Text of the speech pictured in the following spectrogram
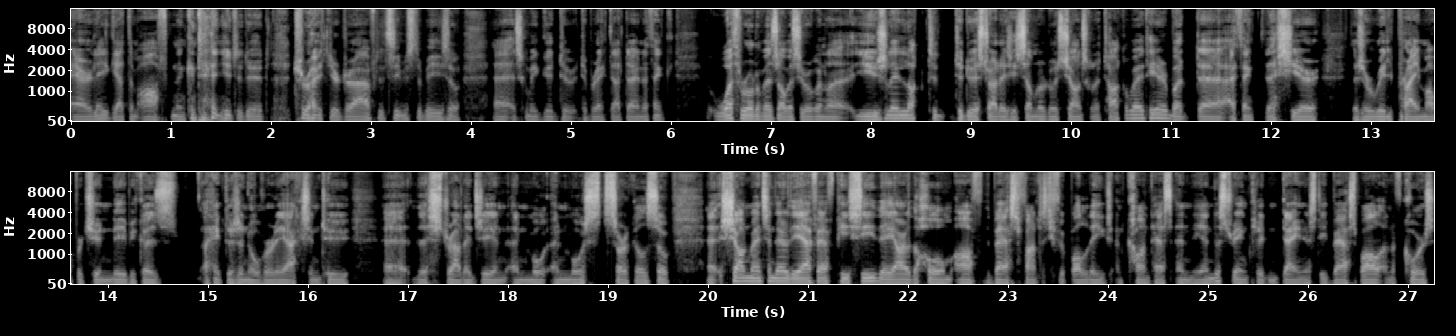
early, get them often, and continue to do it throughout your draft. It seems to be so. Uh, it's going to be good to, to break that down. I think with Rotoviz, obviously, we're going to usually look to, to do a strategy similar to what Sean's going to talk about here, but uh, I think this year there's a real prime opportunity because I think there's an overreaction to uh, the strategy in, in, mo- in, most circles. So, uh, Sean mentioned there the FFPC. They are the home of the best fantasy football leagues and contests in the industry, including Dynasty Baseball and, of course,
